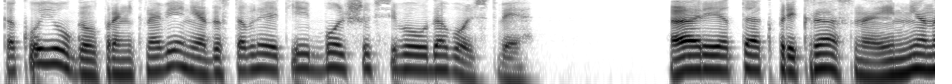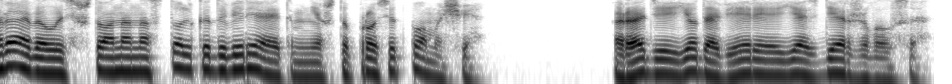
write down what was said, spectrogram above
какой угол проникновения доставляет ей больше всего удовольствия. Ария так прекрасна, и мне нравилось, что она настолько доверяет мне, что просит помощи. Ради ее доверия я сдерживался.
